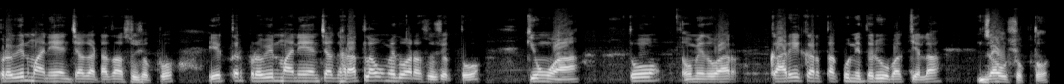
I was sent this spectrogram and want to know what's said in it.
प्रवीण माने यांच्या गटाचा असू शकतो. एक तर प्रवीण माने यांच्या घरातला उमेदवार असू शकतो किंवा तो उमेदवार कार्यकर्ता कोणीतरी उभा केला जाऊ शकतो.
